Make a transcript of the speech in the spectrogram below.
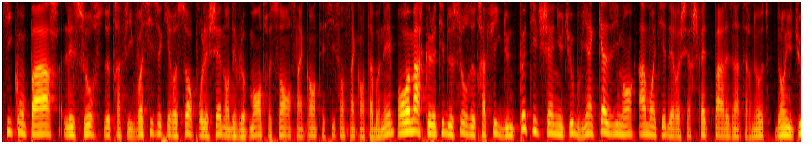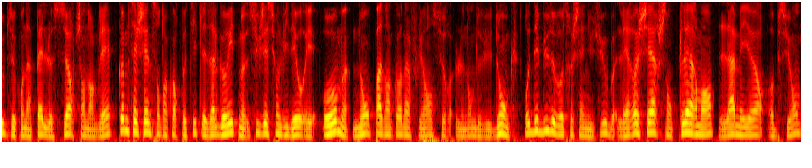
qui compare les sources de trafic. Voici ce qui ressort pour les chaînes en développement entre 150 et 650 abonnés. On remarque que le type de source de trafic d'une petite chaîne YouTube vient quasiment à moitié des recherches faites par les internautes dans YouTube, ce qu'on appelle le search en anglais. Comme ces chaînes sont encore petites, les algorithmes suggestion de vidéos et home n'ont pas encore d'influence sur le nombre de vues. Donc, au début de votre chaîne Les recherches sont clairement la meilleure option.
